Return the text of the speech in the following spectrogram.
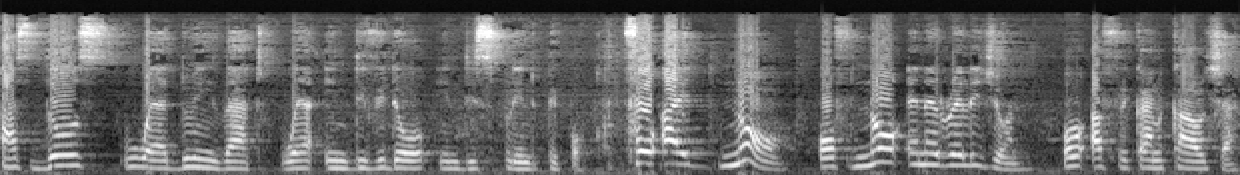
as those who were doing that were individual indisciplined people. For i know of no any religion or african culture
